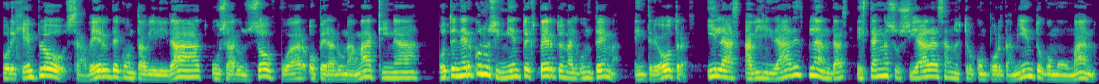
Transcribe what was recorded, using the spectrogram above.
Por ejemplo, saber de contabilidad, usar un software, operar una máquina o tener conocimiento experto en algún tema, entre otras. Y las habilidades blandas están asociadas a nuestro comportamiento como humano,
